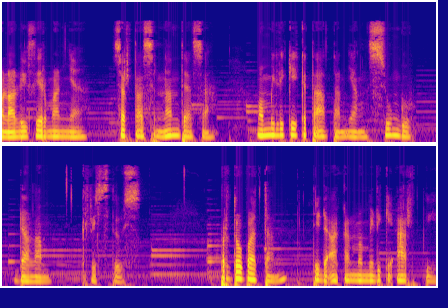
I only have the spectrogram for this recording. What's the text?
melalui firman-Nya, serta senantiasa memiliki ketaatan yang sungguh dalam Kristus. Pertobatan tidak akan memiliki arti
